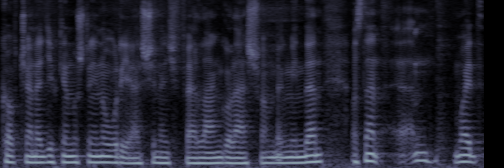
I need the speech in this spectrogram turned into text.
kapcsán egyébként most egy óriási egy fellángolás van, meg minden. Aztán majd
